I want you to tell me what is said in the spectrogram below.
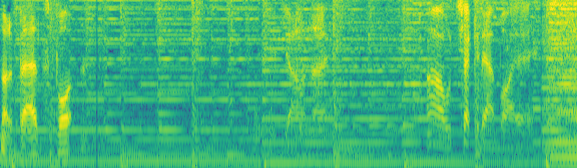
Not a bad spot. Going though. Oh, we'll check it out by air.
